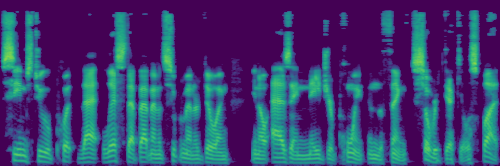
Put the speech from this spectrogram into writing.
seems to put that list that Batman and Superman are doing, you know, as a major point in the thing. So ridiculous. But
